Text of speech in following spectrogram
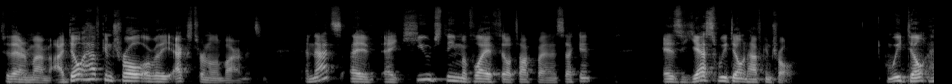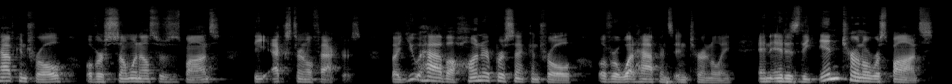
to that environment. I don't have control over the external environments. And that's a, a huge theme of life that I'll talk about in a second is yes, we don't have control. We don't have control over someone else's response, the external factors, but you have 100% control over what happens internally. And it is the internal response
